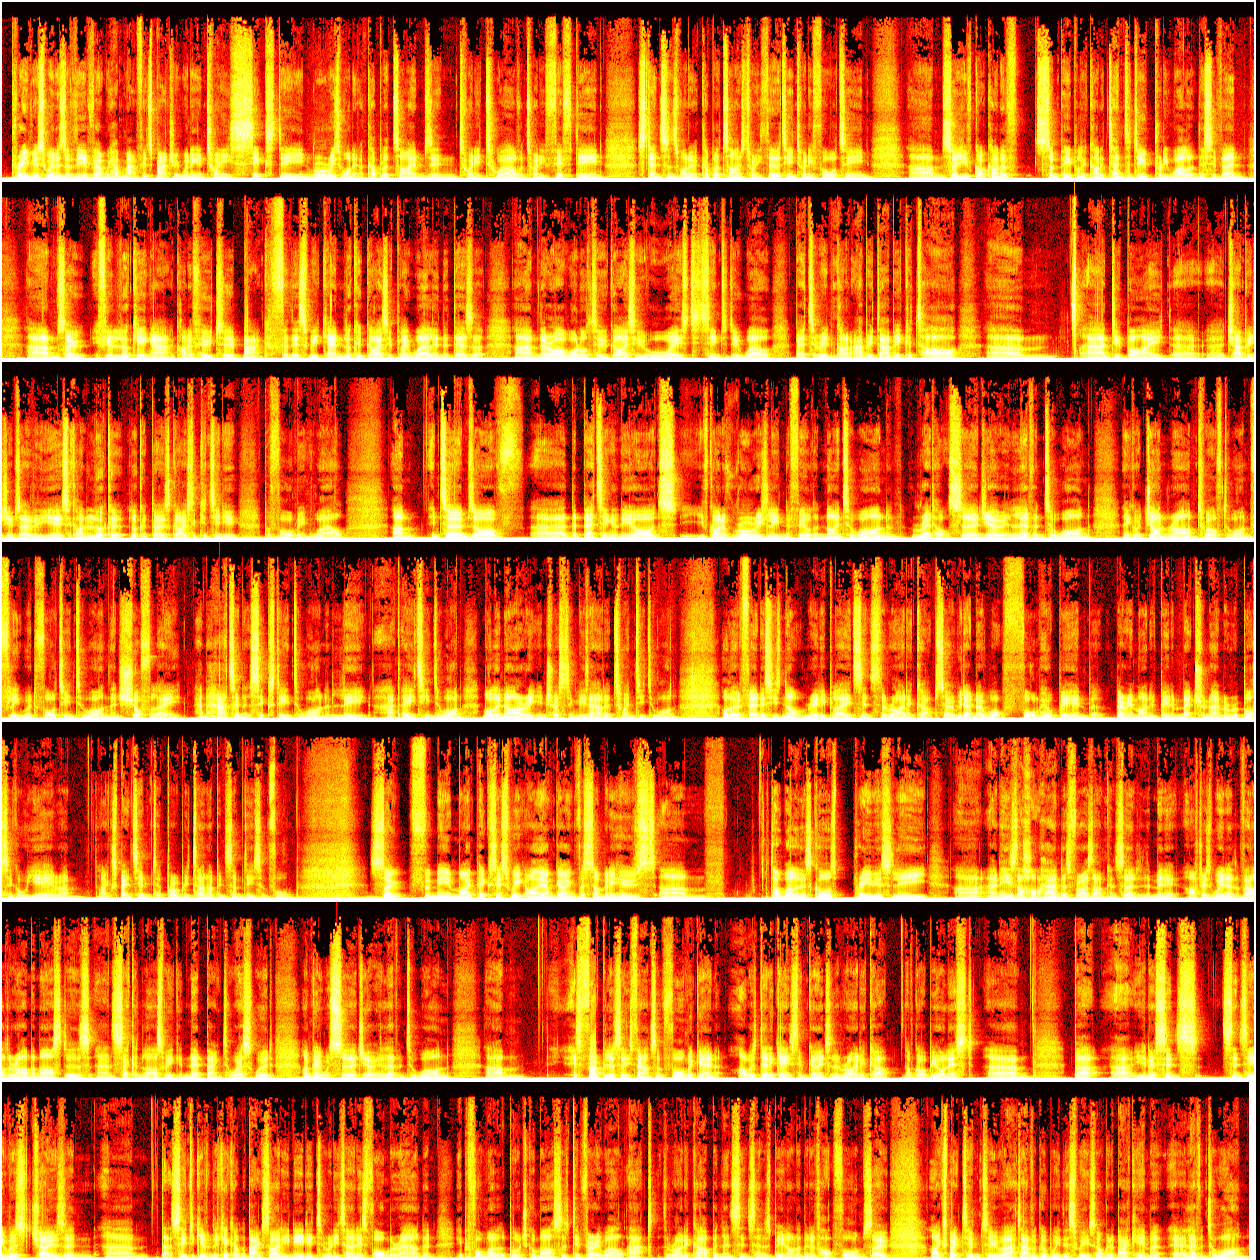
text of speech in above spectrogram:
previous winners of the event, we have Matt Fitzpatrick winning in 2016. Rory's won it a couple of times in 2012 and 2015. Stenson's won it a couple of times 2013, 2014. Um, so you've got kind of some people who kind of tend to do pretty well at this event. Um, so if you're looking at kind of who to back for this weekend, look at guys who play well in the desert. Um, there are one or two guys who always seem to do well, better in kind of Abu Dhabi, Qatar. Um, uh, Dubai uh, uh, championships over the years to kind of look at look at those guys to continue performing well. Um, in terms of uh, the betting and the odds. You've kind of Rory's leading the field at nine to one, and Red Hot Sergio at eleven to one. Then you've got Jon Rahm twelve to one, Fleetwood fourteen to one, then Schauffele and Hatton at sixteen to one, and Lee at eighteen to one. Molinari, interestingly, is out at twenty to one. Although in fairness, he's not really played since the Ryder Cup, so we don't know what form he'll be in. But bearing in mind he's been a metronome and robotic all year, um, I expect him to probably turn up in some decent form. So for me and my picks this week, I am going for somebody who's um, done well at this course previously, uh, and he's the hot hand as far as I'm concerned at the minute. After his win at the Valderrama Masters and second last week at Nedbank to Westwood, I'm going with Sergio at 11 to one. Um, it's fabulous that he's found some form again. I was dead against him going to the Ryder Cup. I've got to be honest, um, but uh, you know since since he was chosen, um, that seemed to give him the kick up the backside he needed to really turn his form around. And he performed well at the Portugal Masters, did very well at the Ryder Cup, and then since then has been on a bit of hot form. So I expect him to uh, to have a good week this week. So I'm going to back him at, at eleven to one.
